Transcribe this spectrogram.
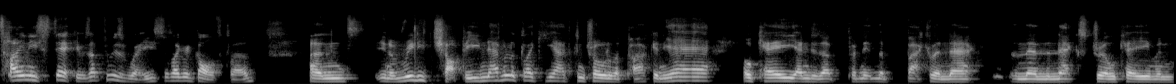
tiny stick. It was up to his waist, it was like a golf club, and you know, really choppy. He never looked like he had control of the puck, and yeah, okay, he ended up putting it in the back of the net and then the next drill came, and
